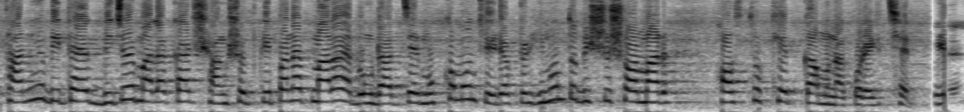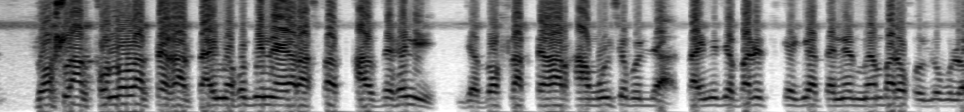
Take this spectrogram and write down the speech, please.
স্থানীয় বিধায়ক বিজয় মালাকার, সাংসদ কৃপানাথ মালা এবং রাজ্যের মুখ্যমন্ত্রী ডক্টর হিমন্ত বিশ্ব শর্মার হস্তক্ষেপ কামনা করেছেন। দশ লাখ, পনেরো লাখ টাকা তাই না? দিনে কাজ দেখেনি যে দশ লাখ টাকার কাম হয়েছে বললা তাই যে বাড়ি থেকে গিয়া তাই মেম্বারও কইলো বলে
